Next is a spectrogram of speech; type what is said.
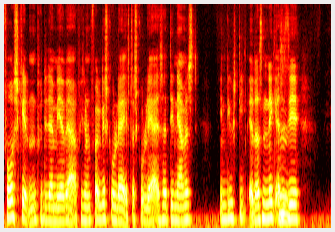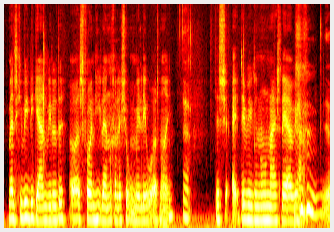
forskellen på det der med at være for eksempel folkeskolelærer, efterskolelærer, altså det er nærmest en livsstil, eller sådan, ikke? Altså Mm. det, man skal virkelig gerne ville det, og også få en helt anden relation med elever og sådan noget, ikke? Ja. Det, ej, det er virkelig nogle nice lærere, vi har. ja,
